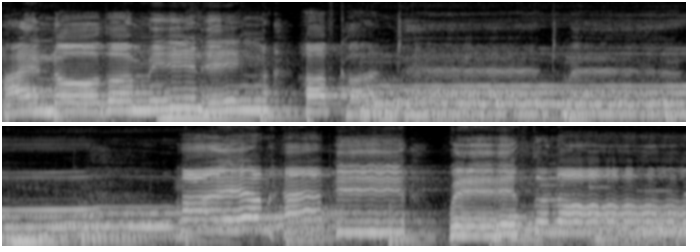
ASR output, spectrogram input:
I know the meaning of content. With the Lord.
